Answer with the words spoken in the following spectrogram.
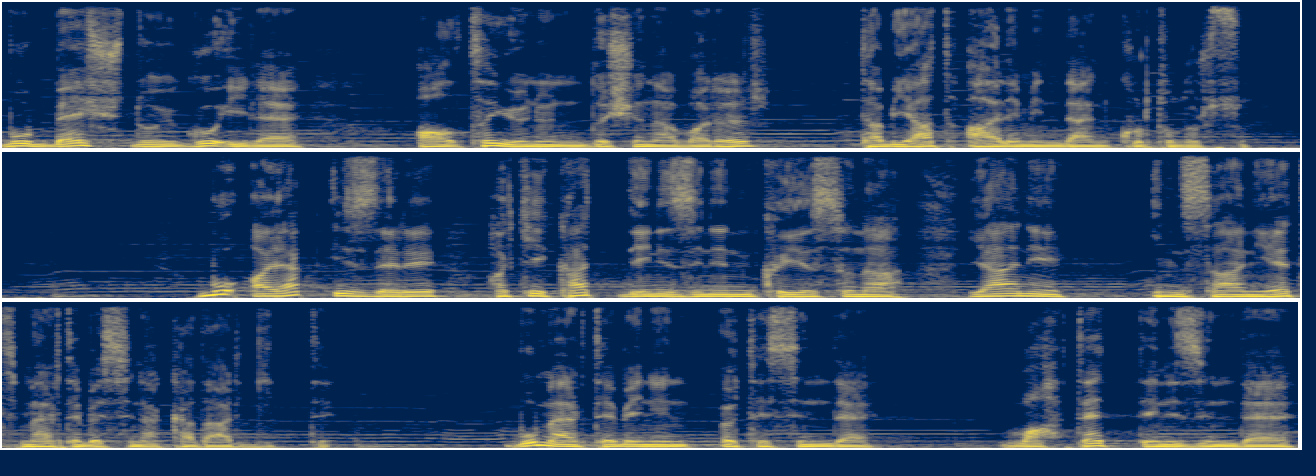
bu beş duygu ile altı yönün dışına varır, tabiat aleminden kurtulursun. Bu ayak izleri hakikat denizinin kıyısına yani insaniyet mertebesine kadar gitti. Bu mertebenin ötesinde, vahdet denizinde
